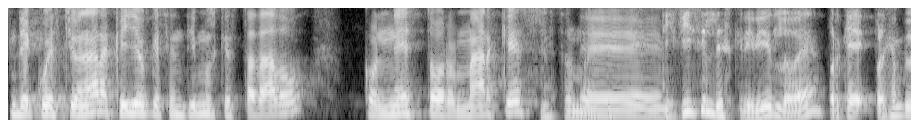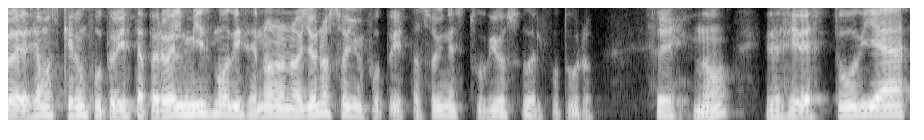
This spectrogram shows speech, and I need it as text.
de cuestionar aquello que sentimos que está dado con Néstor Márquez. Eh, Difícil describirlo, ¿eh? Porque, por ejemplo, le decíamos que era un futurista, pero él mismo dice, no, no, no, yo no soy un futurista, soy un estudioso del futuro. Sí. ¿no? Es decir, estudia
